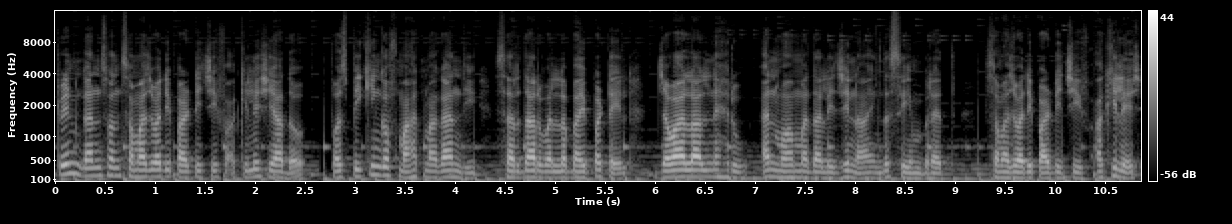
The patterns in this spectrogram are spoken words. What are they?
trained guns on Samajwadi Party Chief Akhilesh Yadav for speaking of Mahatma Gandhi, Sardar Vallabhbhai Patel, Jawaharlal Nehru, and Muhammad Ali Jinnah in the same breath. Samajwadi Party chief Akhilesh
